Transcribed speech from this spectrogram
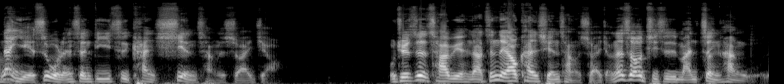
那也是我人生第一次看现场的摔跤，我觉得这个差别很大，真的要看现场的摔跤。那时候其实蛮震撼我的，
